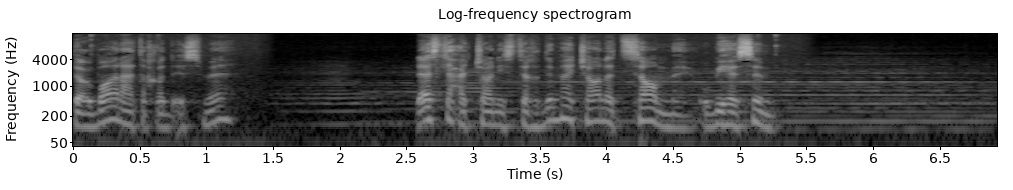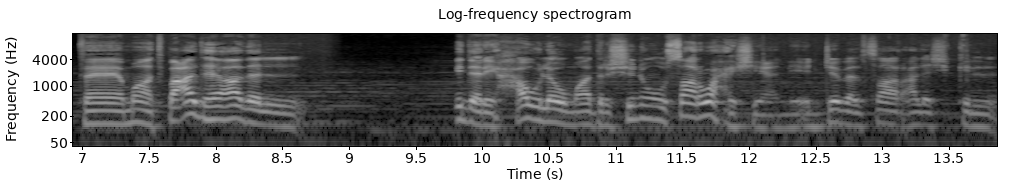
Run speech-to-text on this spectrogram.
ثعبان أعتقد اسمه. الأسلحة كان يستخدمها كانت سامة وبيها سم. فمات. بعدها هذا ال... قدر يحوله وما أدري شنو وصار وحش يعني. الجبل صار على شكل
